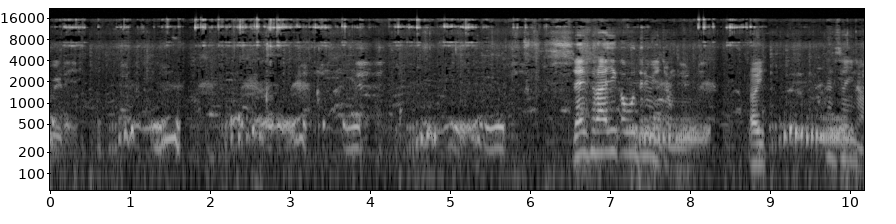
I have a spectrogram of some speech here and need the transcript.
बेटे। जय सुराजी कबूतरी बेचूँगी। भाई फिर सही ना।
